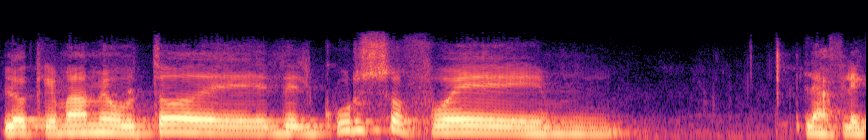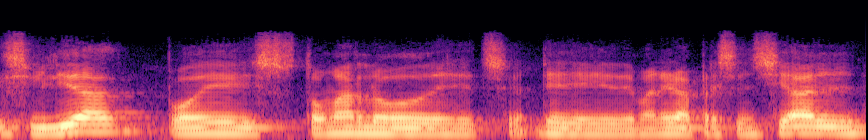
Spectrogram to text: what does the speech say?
Lo que más me gustó del curso fue mm, la flexibilidad, podés tomarlo de, manera presencial,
